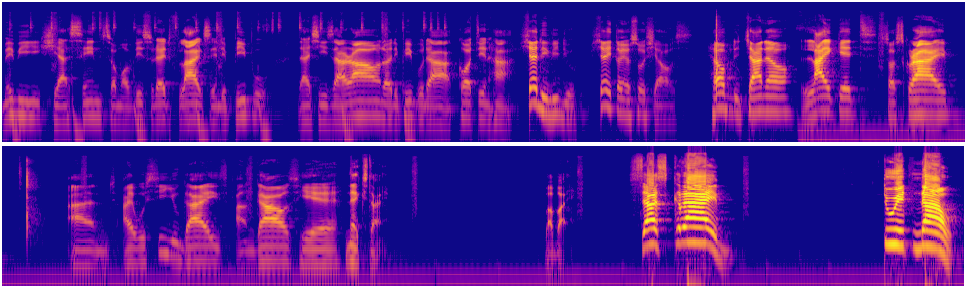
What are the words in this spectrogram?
maybe she has seen some of these red flags in the people that she's around or the people that are cutting her. Share the video. Share it on your socials. Help the channel. Like it. Subscribe. And i will see you guys and gals here next time. Bye bye subscribe. Do it now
